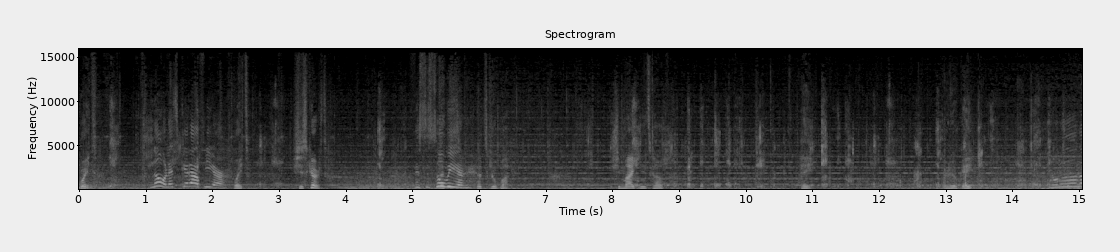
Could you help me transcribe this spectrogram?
Wait, No, let's get out of here. wait. She's scared. This is so Let's- weird. Let's go back. She might need help. Hey. Are you okay? No, no, no, no,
